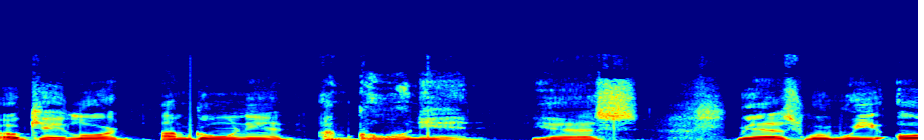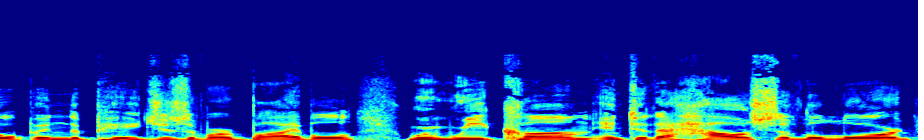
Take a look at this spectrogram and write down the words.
okay, Lord, I'm going in. I'm going in. Yes. Yes, when we open the pages of our Bible, when we come into the house of the Lord,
